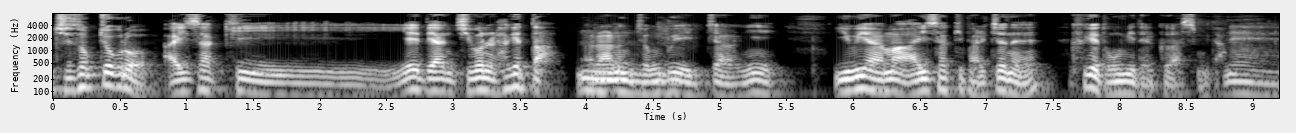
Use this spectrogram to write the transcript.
지속적으로 아이스하키에 대한 지원을 하겠다라는 음. 정부의 입장이 이후에 아마 아이스하키 발전에 크게 도움이 될 것 같습니다. 네.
